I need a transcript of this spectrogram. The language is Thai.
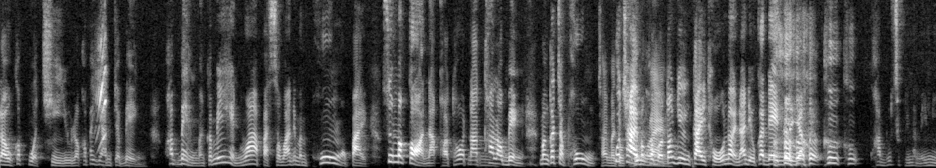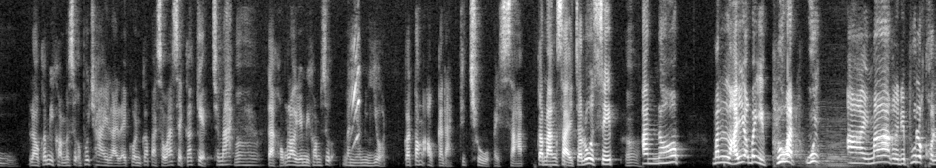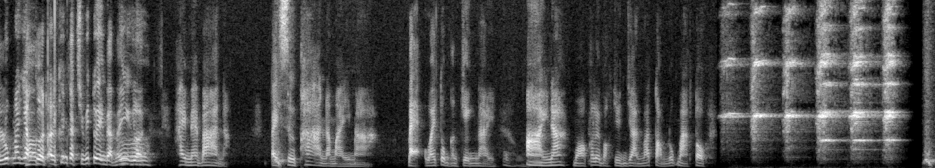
เราก็ปวดฉี่อยู่เราก็พยายามจะเบ่งพอเบ่งมันก็ไม่เห็นว่าปัสสาวะเนี่ยมันพุ่งออกไป ซึ่งเมื่อก่อนนะขอโทษนะ ถ้าเราเบ่งมันก็จะพุ่ง ใช่มันจะผู้ชายพุ่งบางคนบอกแรงต้องยืนไกลโถหน่อยนะ เดี๋ยวกระเด็นอะไรเงี้ยคือคือ ความรู้สึกนี้มันไม่มี เราก็มีความรู้สึกว่าผู้ชายหลาย ๆ คนก็ปัสสาวะเสร็จก็เก็บใช่ไหมอ่าฮะแต่ของเรายังมีความรู้สึกมันยังมีหยดก็ต้องเอากระดาษทิชชู่ไปซับกำลังใส่จะรูดซิปอ่าอันนบมันไหลออกมาอีกพรวด อุ้ยอายมากเลยเนี่ยพูดแล้วขนลุกนะอย่าครับเกิดอะไรขึ้นกับชีวิตตัวเองแบบนี้อีกเลยเออให้แม่บ้านอะไปซื้อผ้าอนามัยมา แปะไว้ตรงกางเกงใน อายนะ หมอก็เลยบอกยืนยันว่าต่อมลูกหมากโต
